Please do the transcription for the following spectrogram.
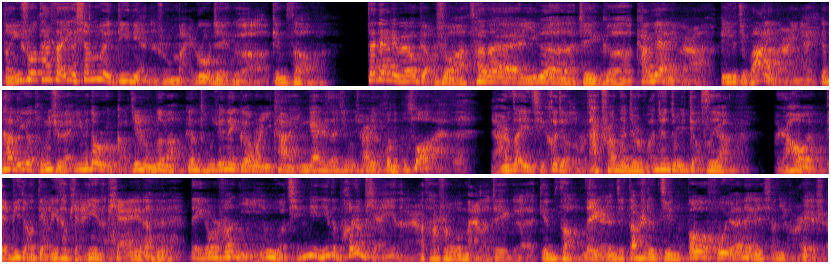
等于说他在一个相对低点的时候买入这个 GameStop。在电影里面有表述啊，他在一个这个咖啡店里边啊，一个酒吧里边，应该跟他的一个同学，因为都是搞金融的嘛，跟同学那哥们儿一看，应该是在金融圈里混的不错，哎，俩人在一起喝酒的时候，他穿的就是完全就是一屌丝样，然后点啤酒点了一特便宜的，便宜的，对，那哥们儿说你我请你，你怎么喝这么便宜呢？然后他说我买了这个 GameStop，那个人就当时就惊了，包括服务员那个小女孩也是，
